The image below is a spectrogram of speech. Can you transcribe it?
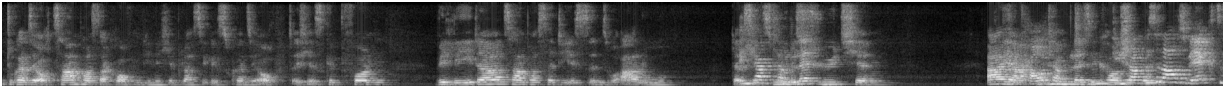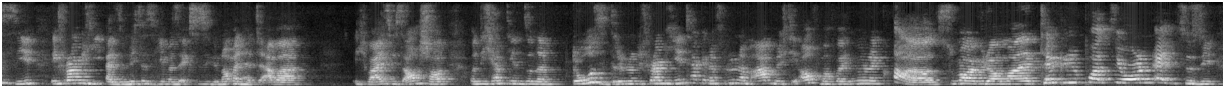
du kannst ja auch Zahnpasta kaufen, die nicht in Plastik ist. Du kannst ja auch, ich, es gibt von Veleda Zahnpasta, die ist in so Alu. Da ist Ich hab jetzt nur das Tabletten. Hütchen. Ah Diese ja, Kautabletten, diese die schauen ein bisschen Kautabletten. aus wie Ecstasy. Ich freue mich, also nicht, dass ich jemals Ecstasy genommen hätte, aber ich weiß, wie es ausschaut. Und ich habe die in so einer Dose drin und ich freue mich jeden Tag in der Früh und am Abend, wenn ich die aufmache, weil ich mir denke, ah, ist mal wieder meine tägliche Portion Ecstasy.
